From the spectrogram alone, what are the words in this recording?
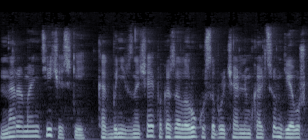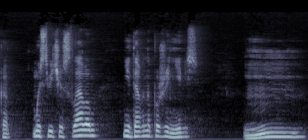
На романтический, как бы невзначай показала руку с обручальным кольцом девушка. Мы с Вячеславом недавно поженились. М-м.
